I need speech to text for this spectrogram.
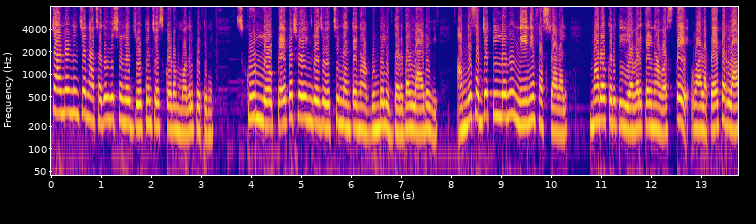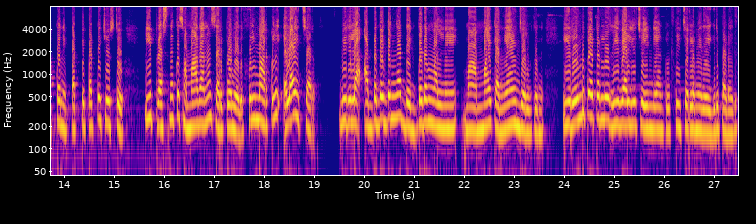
స్టాండర్డ్ నుంచే నా చదువు విషయంలో జోక్యం చేసుకోవడం మొదలుపెట్టింది. స్కూల్లో పేపర్ షోయింగ్ రోజు వచ్చిందంటే నా గుండెలు దడదళ్ళాడేవి అన్ని సబ్జెక్టుల్లోనూ నేనే ఫస్ట్ రావాలి. మరొకరికి ఎవరికైనా వస్తే వాళ్ళ పేపర్ లాక్కొని పట్టి పట్టి చూస్తూ ఈ ప్రశ్నకు సమాధానం సరిపోలేదు. ఫుల్ మార్కులు ఎలా ఇచ్చారు? మీరు ఇలా అడ్డదిడ్డంగా దిద్దడం వల్లనే మా అమ్మాయికి అన్యాయం జరుగుతుంది. ఈ రెండు పేపర్లు రీవాల్యూ చేయండి అంటూ టీచర్ల మీద ఎగిరిపడేది.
